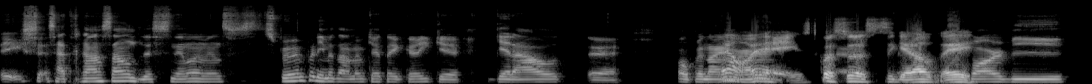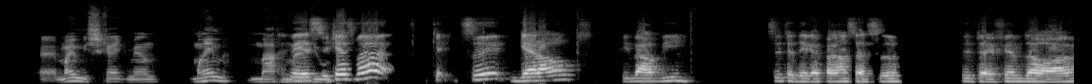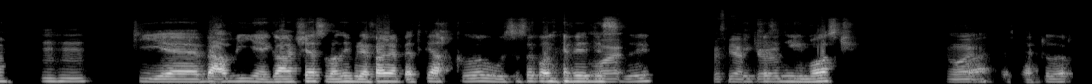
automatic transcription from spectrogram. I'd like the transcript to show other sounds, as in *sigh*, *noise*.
et ça, transcende le cinéma, man. Tu peux même pas les mettre dans la même catégorie que Get Out, euh, Oppenheimer, Non, hey, c'est pas ça, c'est Get Out, hey. Barbie, euh, même Shrek, man. Même Marmaduke. Mais c'est quasiment, tu sais, Get Out pis Barbie, tu sais, t'as des références à ça. T'as un film d'horreur, Mhm. pis euh, Barbie, il y a un gars en chess, à un moment donné, il voulait faire un patriarcat, ou c'est ça qu'on avait Ouais. décidé. Qu'il Patriarcat. mosques. Ouais. Ouais.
